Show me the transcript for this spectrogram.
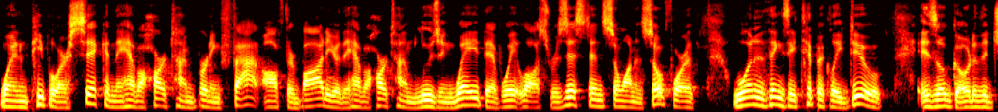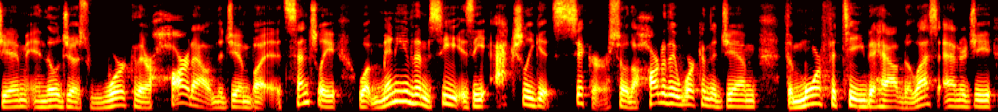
when people are sick and they have a hard time burning fat off their body or they have a hard time losing weight, they have weight loss resistance, so on and so forth, one of the things they typically do is they'll go to the gym and they'll just work their heart out in the gym, but essentially what many of them see is they actually get sicker. So the harder they work in the gym, the more fatigue they have, the less energy,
